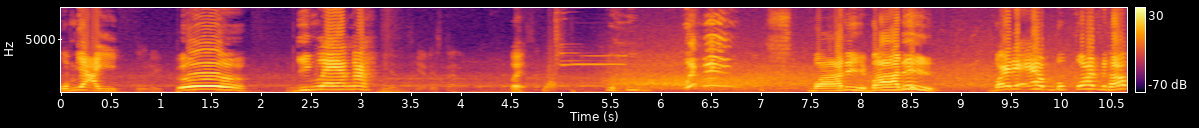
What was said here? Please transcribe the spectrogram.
ผมใหญ่ เออ ยิงแรงนะเฮ้ยมาดิมาดิไม่ได้แอมบุฟฟอนครับ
